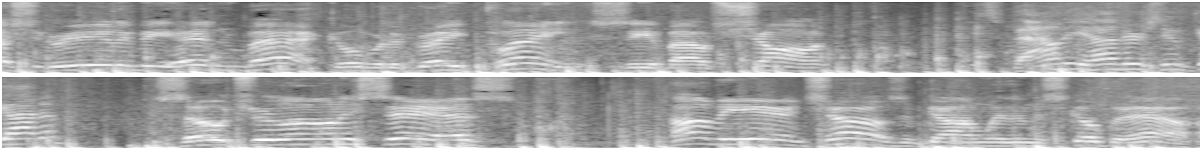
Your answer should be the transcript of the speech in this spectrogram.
I should really be heading back over to Great Plains, see about Sean. It's bounty hunters who've got him. So Trelawney says. Javier and Charles have gone with him to scope it out.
